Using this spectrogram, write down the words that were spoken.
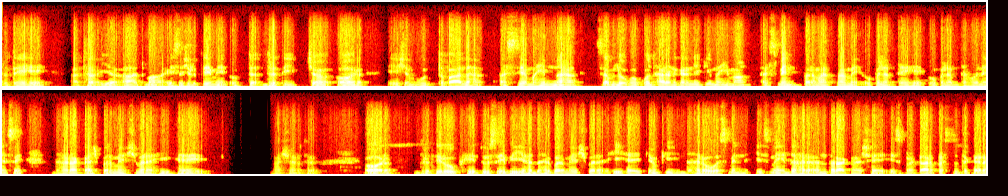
धृतेः अथ य आत्मा इस श्रुति में उक्त धृति च और एष भूतपाल अस्य महिम्नः सब लोगों को धारण करने की महिमा अस्मिन परमात्मा में उपलब्ध है, उपलब्ध होने से धराकाश परमेश्वर ही है। और धृति रूप हेतु से भी यह धर परमेश्वर ही है, क्योंकि धरो अस्मिन, इसमें दहर अंतराकाश है। इस प्रकार प्रस्तुत कर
